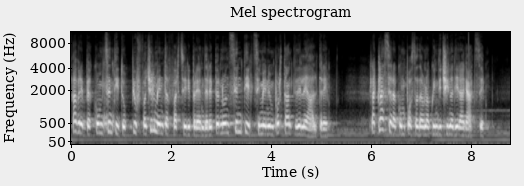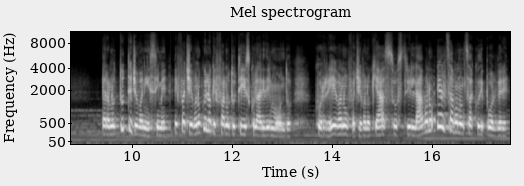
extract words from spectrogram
avrebbe acconsentito più facilmente a farsi riprendere per non sentirsi meno importante delle altre. La classe era composta da una quindicina di ragazze. Erano tutte giovanissime e facevano quello che fanno tutti gli scolari del mondo, Correvano, facevano chiasso, strillavano e alzavano un sacco di polvere.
